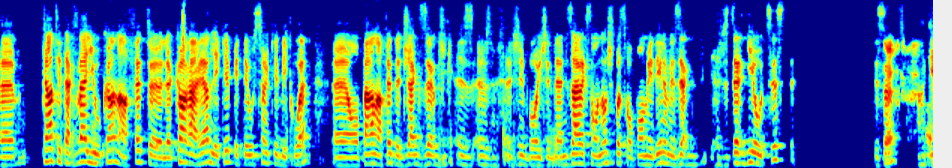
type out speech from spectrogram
Euh, quand tu es arrivé à Yukon, en fait, euh, le corps arrière de l'équipe était aussi un Québécois. Euh, on parle en fait de Jack Zergi. J'ai de la misère avec son nom, je ne sais pas si on peut m'aider, mais Zergi Autiste. C'est ça? OK.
